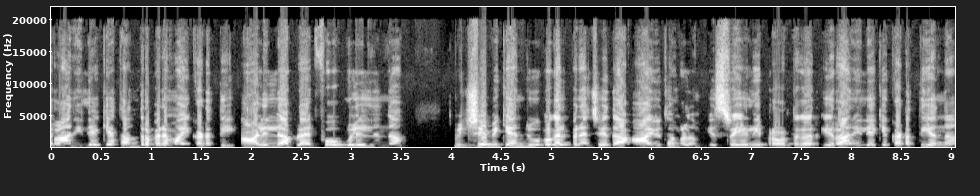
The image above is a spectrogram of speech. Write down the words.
ഇറാനിലേക്ക് തന്ത്രപരമായി കടത്തി. ആളില്ലാ പ്ലാറ്റ്ഫോമുകളിൽ നിന്ന് വിക്ഷേപിക്കാൻ രൂപകൽപ്പന ചെയ്ത ആയുധങ്ങളും ഇസ്രയേലി പ്രവർത്തകർ ഇറാനിലേക്ക് കടത്തിയെന്ന്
